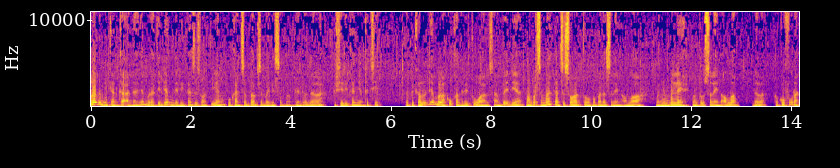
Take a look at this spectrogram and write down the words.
Kalau demikian keadaannya berarti dia menjadikan sesuatu yang bukan sebab sebagai sebab dan itu adalah kesyirikan yang kecil. Tapi kalau dia melakukan ritual sampai dia mempersembahkan sesuatu kepada selain Allah, menyembelih untuk selain Allah adalah kekufuran.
